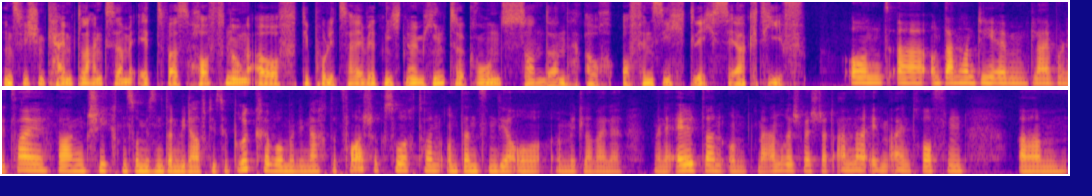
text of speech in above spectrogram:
Inzwischen keimt langsam etwas Hoffnung auf. Die Polizei wird nicht nur im Hintergrund, sondern auch offensichtlich sehr aktiv. Und, äh, und dann haben die eben gleich Polizeiwagen geschickt und so. Wir sind dann wieder auf diese Brücke, wo wir die Nacht davor schon gesucht haben. Und dann sind ja auch äh, mittlerweile meine Eltern und meine andere Schwester Anna eben eingetroffen. Ähm,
